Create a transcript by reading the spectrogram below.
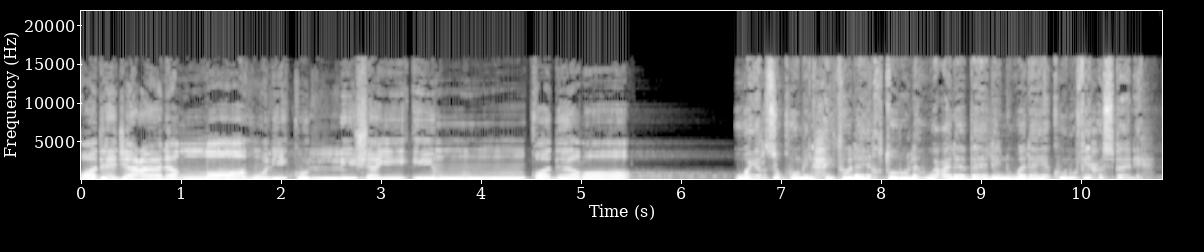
قد جعل الله لكل شيء قدرا. ويرزقه من حيث لا يخطر له على بال ولا يكون في حسبانه.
